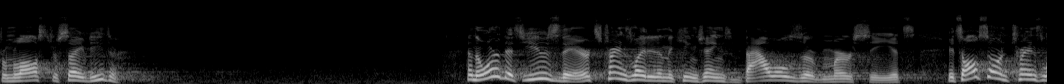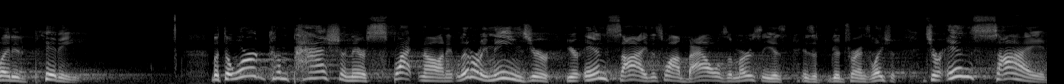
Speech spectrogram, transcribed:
from lost or saved either. And the word that's used there, it's translated in the King James bowels of mercy. It's, it's also translated pity. But the word compassion there, splanchnon, it literally means your, your inside. That's why bowels of mercy is, is a good translation. It's your inside.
